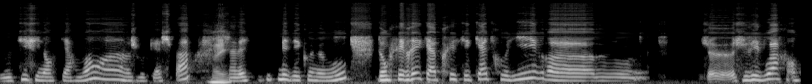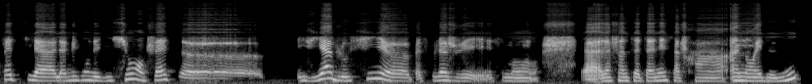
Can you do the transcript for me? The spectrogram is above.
et aussi financièrement, hein, je vous le cache pas. Oui. J'ai investi toutes mes économies, donc c'est vrai qu'après ces quatre livres, euh, je, je vais voir en fait si la, la maison d'édition en fait euh, est viable aussi, parce que là, je vais, mon, à la fin de cette année, ça fera un an et demi.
